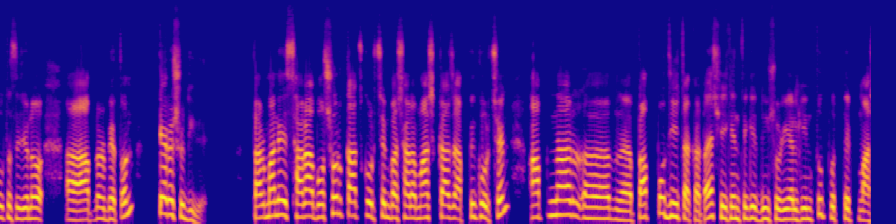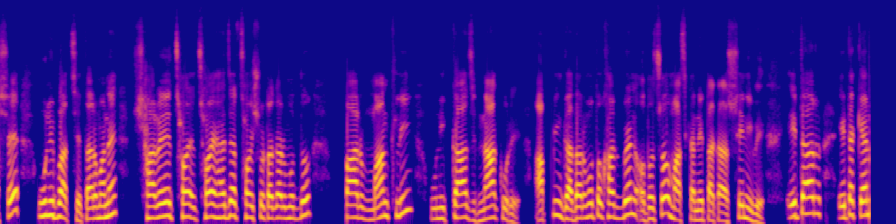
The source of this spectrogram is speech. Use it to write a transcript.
বলতেছে যেন আপনার বেতন তেরোশো দিবে। তার মানে সারা বছর কাজ করছেন বা সারা মাস কাজ আপনি করছেন, আপনার প্রাপ্য যে টাকাটা সেখান থেকে দুইশো রিয়াল কিন্তু প্রত্যেক মাসে উলি পাচ্ছে। তার মানে সাড়ে ছয় ছয় হাজার ছয়শো টাকার মধ্যে পার মান্থলি উনি কাজ না করে আপনি গাদার মতো খাটবেন, অথচ মাঝখানে টাকা সে নিবে। এটার, এটা কেন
